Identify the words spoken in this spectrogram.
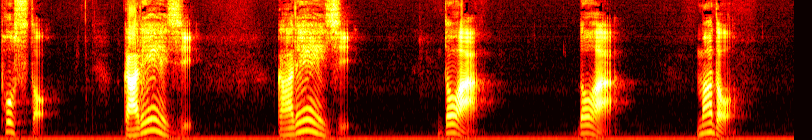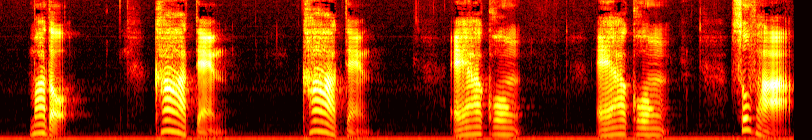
ポスト、ガレージ、ガレージ、ドア、ドア、窓、窓、カーテン、カーテン、エアコン、エアコン、ソファー、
